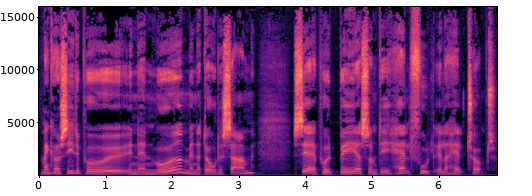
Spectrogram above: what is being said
Man kan også sige det på øh, en anden måde, men er dog det samme ser jeg på et bæger, som det er halvt fuldt eller halvt tomt.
